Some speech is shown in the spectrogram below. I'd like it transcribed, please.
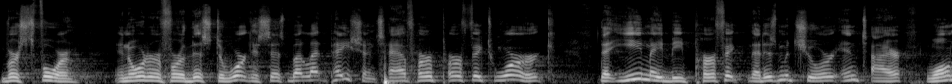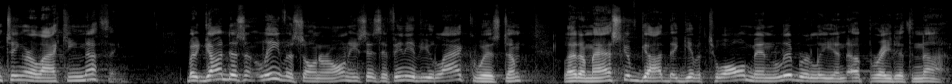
Verse 4 in order for this to work, it says, But let patience have her perfect work, that ye may be perfect, that is mature, entire, wanting or lacking nothing. But God doesn't leave us on our own. He says, If any of you lack wisdom, let him ask of God that giveth to all men liberally and upbraideth not.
